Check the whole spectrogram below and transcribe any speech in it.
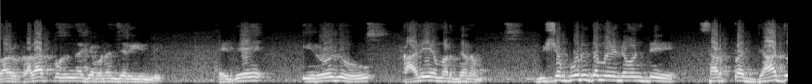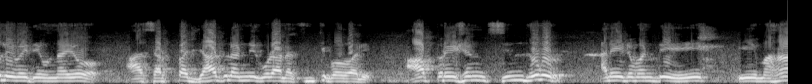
వారు కళాత్మకంగా చెప్పడం జరిగింది. అయితే ఈరోజు కాళీయమర్దనం విషపూరితమైనటువంటి సర్ప జాతులు ఏవైతే ఉన్నాయో ఆ సర్ప జాతులన్నీ కూడా నశించిపోవాలి. ఆపరేషన్ సింధూర్ అనేటువంటి ఈ మహా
